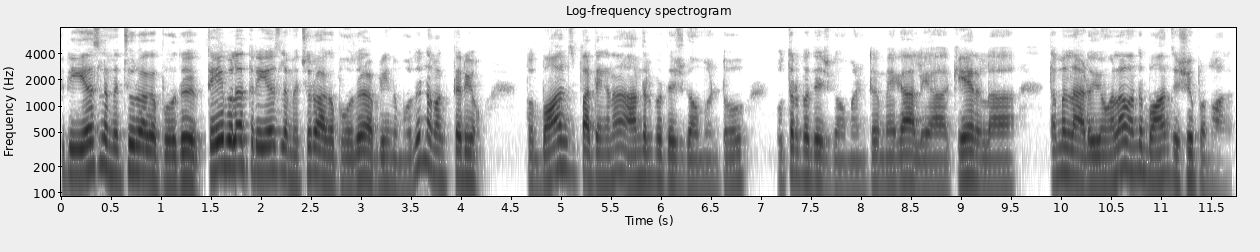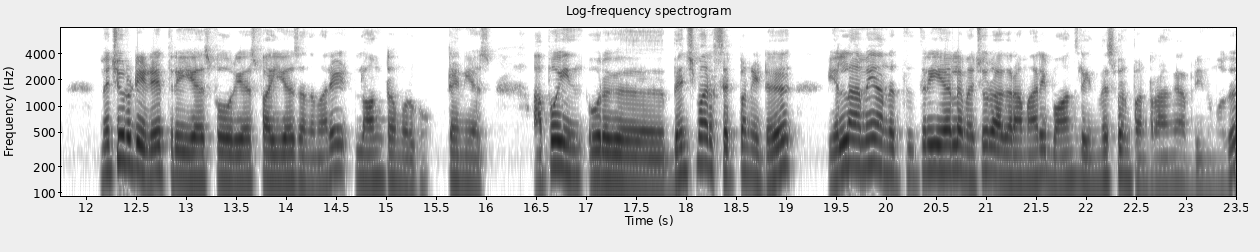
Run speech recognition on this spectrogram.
த்ரீ இயர்ஸில் மெச்சூர் ஆக போகுது. ஸ்டேபிளாக த்ரீ இயர்ஸில் மெச்சூர் ஆக போகுது அப்படின்னும் போது நமக்கு தெரியும். இப்போ பாண்ட்ஸ் பார்த்தீங்கன்னா ஆந்திர பிரதேஷ் கவர்மெண்ட்டோ உத்தரப்பிரதேஷ் கவர்மெண்ட்டு மேகாலயா கேரளா தமிழ்நாடு இவங்கெல்லாம் வந்து பாண்ட்ஸ் இஷ்யூ பண்ணுவாங்க. Maturity day three years four years five years அந்த மாதிரி லாங் டேர்ம் இருக்கும் டென் இயர்ஸ் அப்போது இந் ஒரு பெஞ்ச்மார்க் செட் பண்ணிவிட்டு எல்லாமே அந்த த்ரீ இயரில் மெச்சூர் ஆகிற மாதிரி பாண்ட்ஸில் இன்வெஸ்ட்மெண்ட் பண்ணுறாங்க அப்படின்னும் போது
